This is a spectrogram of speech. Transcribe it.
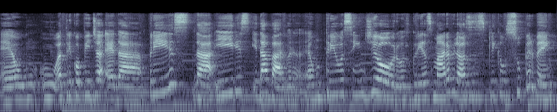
É o, o, a Tricopedia é da Pris, da Iris e da Bárbara. É um trio assim de ouro. As gurias maravilhosas explicam super bem.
